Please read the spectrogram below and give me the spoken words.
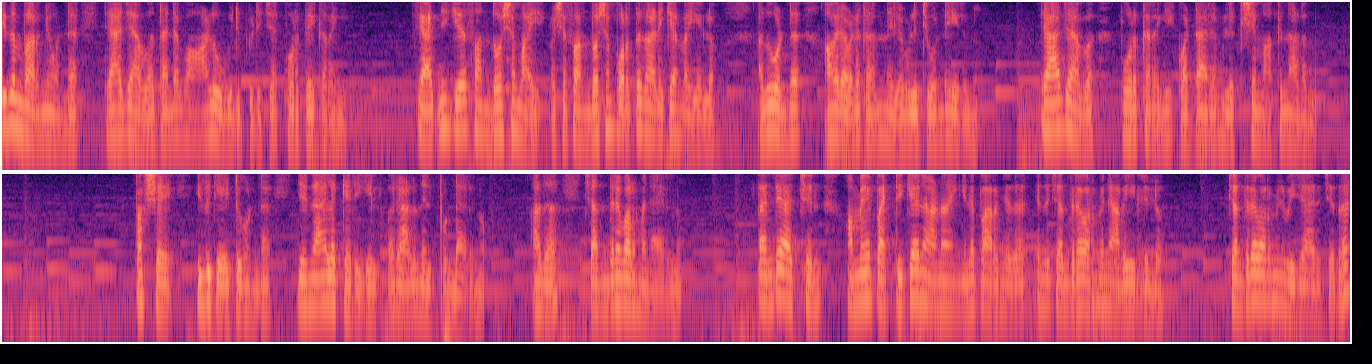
ഇതും പറഞ്ഞുകൊണ്ട് രാജാവ് തന്റെ വാൾ ഊരിപ്പിടിച്ച് പുറത്തേക്കിറങ്ങി. രാജ്ഞിക്ക് സന്തോഷമായി. പക്ഷെ സന്തോഷം പുറത്ത് കാണിക്കാൻ വയ്യല്ലോ. അതുകൊണ്ട് അവരവിടെ കിടന്ന് നിലവിളിച്ചുകൊണ്ടേയിരുന്നു. രാജാവ് പുറത്തിറങ്ങി കൊട്ടാരം ലക്ഷ്യമാക്കി നടന്നു. പക്ഷേ ഇത് കേട്ടുകൊണ്ട് ജനാലക്കരികിൽ ഒരാൾ നിൽപ്പുണ്ടായിരുന്നു. അത് ചന്ദ്രവർമ്മനായിരുന്നു. തന്റെ അച്ഛൻ അമ്മയെ പറ്റിക്കാനാണ് ഇങ്ങനെ പറഞ്ഞത്? എന്ന് ചന്ദ്രവർമ്മൻ അറിയില്ലല്ലോ. ചന്ദ്രവർമ്മൻ വിചാരിച്ചത്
